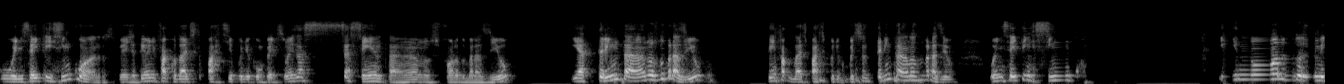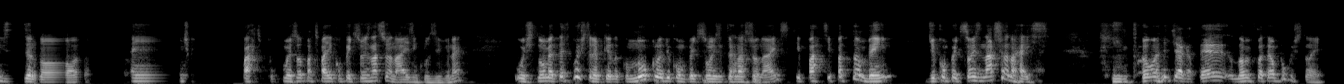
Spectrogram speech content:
o NCI tem cinco anos. Veja, tem faculdades que participam de competições há 60 anos fora do Brasil e há 30 anos no Brasil. Tem faculdades que participam de competições há 30 anos no Brasil. O NCI tem cinco. E no ano de 2019, a gente começou a participar de competições nacionais, inclusive, né? o nome até ficou estranho, porque é o núcleo de competições internacionais, que participa também de competições nacionais. Então, a gente até, o nome ficou até um pouco estranho.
